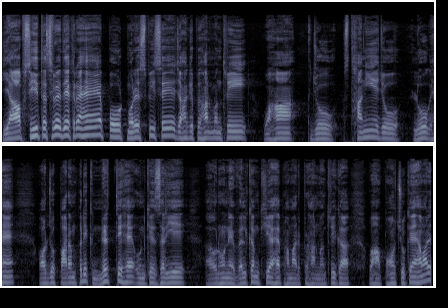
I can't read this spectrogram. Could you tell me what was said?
ये आप सीधी तस्वीरें देख रहे हैं पोर्ट मोरेस्पी से, जहाँ के प्रधानमंत्री वहाँ जो स्थानीय जो लोग हैं और जो पारंपरिक नृत्य है, उनके ज़रिए उन्होंने वेलकम किया है हमारे प्रधानमंत्री का, वहाँ पहुँच चुके हैं। हमारे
